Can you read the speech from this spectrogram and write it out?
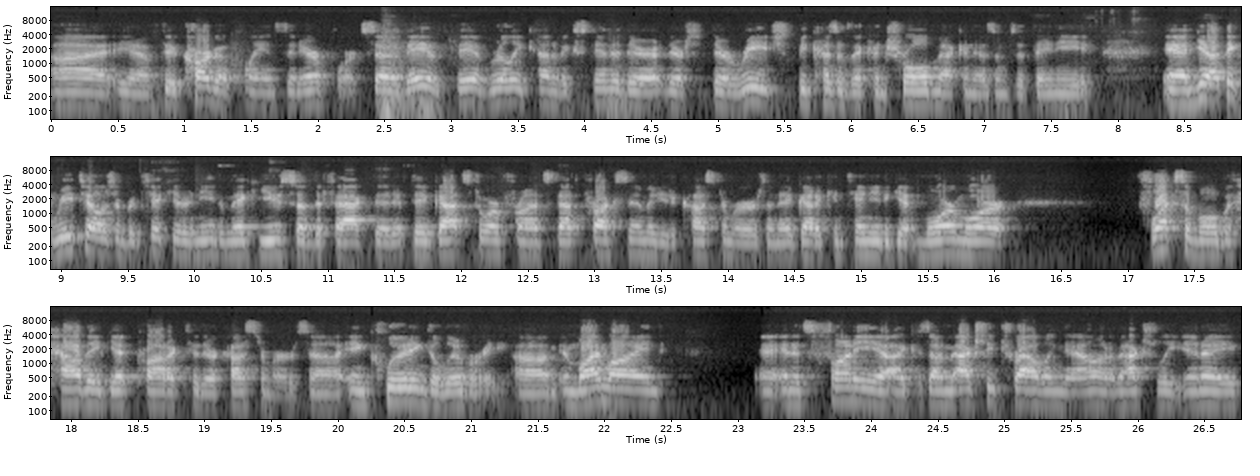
uh, you know, the cargo planes in airports. So they have they have really kind of extended their their their reach because of the control mechanisms that they need. And yeah, I think retailers in particular need to make use of the fact that if they've got storefronts, that's proximity to customers, and they've got to continue to get more and more flexible with how they get product to their customers, uh, including delivery. Um, in my mind, and it's funny because uh, I'm actually traveling now, and I'm actually in a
